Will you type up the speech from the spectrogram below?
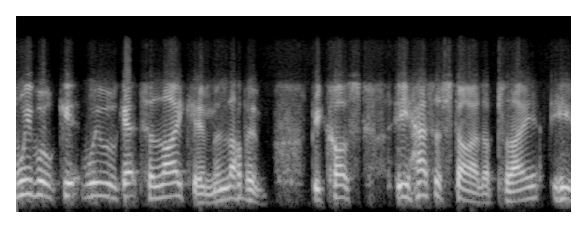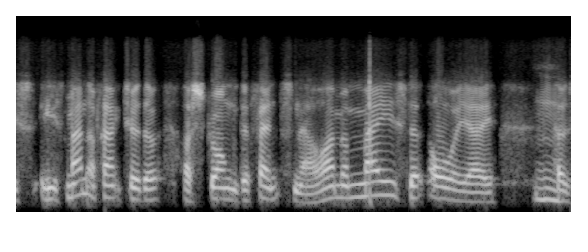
we will get we will get to like him and love him because he has a style of play. He's he's manufactured a, a strong defence now. I'm amazed that Aurier mm. has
